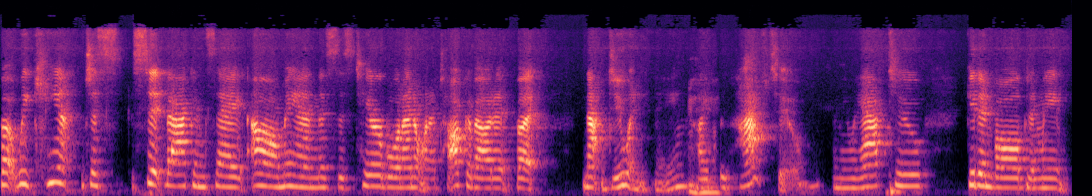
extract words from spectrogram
But we can't just sit back and say oh man this is terrible and i don't want to talk about it but not do anything. Mhm. like we have to. I mean we have to get involved and we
